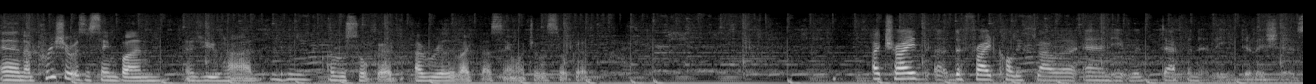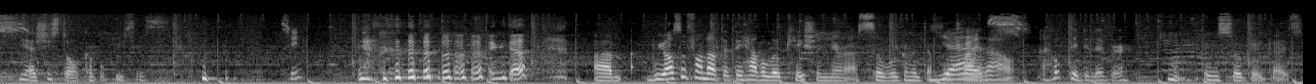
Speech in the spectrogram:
And I'm pretty sure it was the same bun as you had. It was so good. I really liked that sandwich. It was so good. I tried uh, the fried cauliflower and it was definitely delicious. Yeah, she stole a couple pieces. See? yeah. Um, we also found out that they have a location near us, so we're gonna definitely try it out. I hope they deliver. It was so good, guys.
